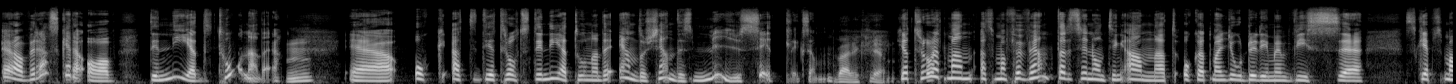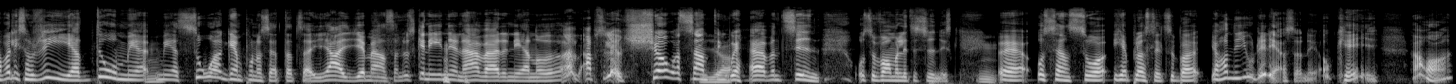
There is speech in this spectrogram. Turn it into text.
överraskade av det nedtonade. Mm. Eh, och att det trots det nedtonade ändå kändes mysigt. Liksom. Verkligen. Jag tror att man, att man förväntade sig någonting annat och att man gjorde det med en viss eh, skeps. Man var liksom redo med, med sågen på något sätt att säga jajamensan, nu ska ni in i den här världen igen och "Ah, absolut, show us something Ja. we haven't seen. Och så var man lite cynisk. Eh, och sen så helt plötsligt så bara, jaha ni gjorde det alltså? Okej, ja,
